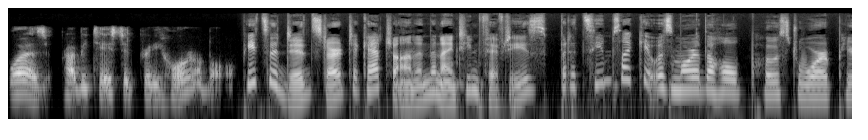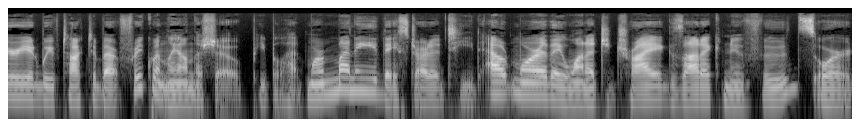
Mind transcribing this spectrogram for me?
was, it probably tasted pretty horrible. Pizza did start to catch on in the 1950s, but it seems like it was more the whole post war period we've talked about frequently on the show. People had more money, they started to eat out more, they wanted to try exotic new foods or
